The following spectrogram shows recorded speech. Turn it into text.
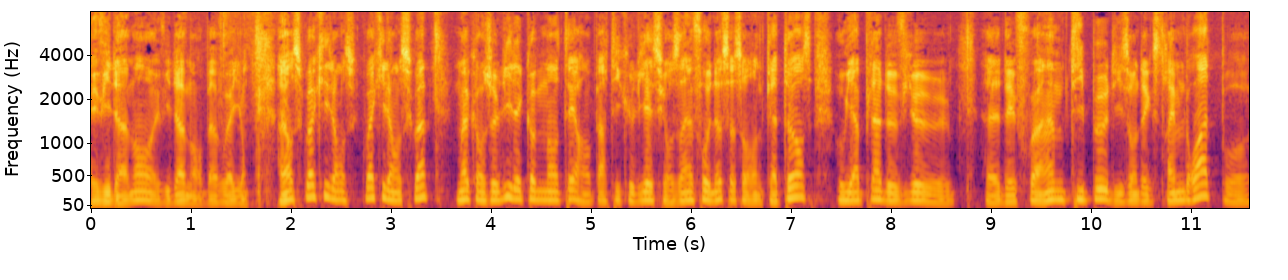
Évidemment, évidemment. Ben voyons. Alors, quoi qu'il en, soit, moi, quand je lis les commentaires, en particulier sur Zinfo 974, où il y a plein de vieux, euh, des fois un petit peu, disons, d'extrême droite, pour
